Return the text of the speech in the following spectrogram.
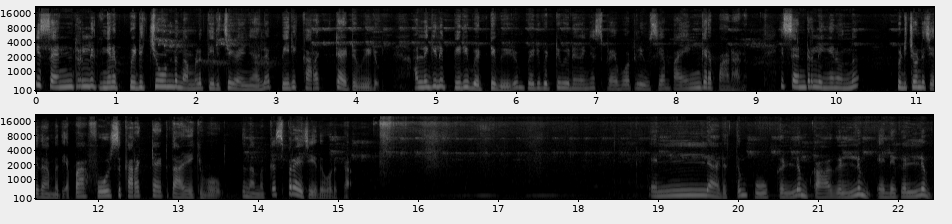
ഈ സെന്ററിൽ ഇങ്ങനെ പിടിച്ചുകൊണ്ട് നമ്മൾ തിരിച്ചു കഴിഞ്ഞാൽ പിരി കറക്റ്റായിട്ട് വീഴും. അല്ലെങ്കിൽ പിരി വെട്ടി വീഴും. പിരി വെട്ടി വീണ് കഴിഞ്ഞാൽ സ്പ്രേ ബോട്ടിൽ യൂസ് ചെയ്യാൻ ഭയങ്കര പാടാണ്. ഈ സെന്ററിൽ ഇങ്ങനെ ഒന്ന് പിടിച്ചുകൊണ്ട് ചെയ്താൽ മതി. അപ്പോൾ ആ ഫോഴ്സ് കറക്റ്റായിട്ട് താഴേക്ക് പോകും. ഇത് നമുക്ക് സ്പ്രേ ചെയ്ത് കൊടുക്കാം. എല്ലായിടത്തും പൂക്കളിലും കാകളിലും ഇലകളിലും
